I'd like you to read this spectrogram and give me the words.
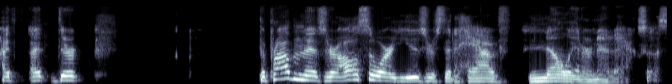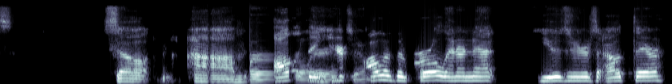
I, I there the problem is there also are users that have no internet access. So um, all of the all of the rural internet users out there,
